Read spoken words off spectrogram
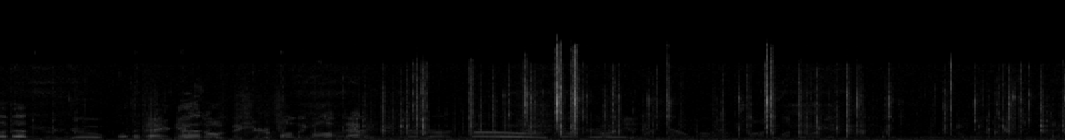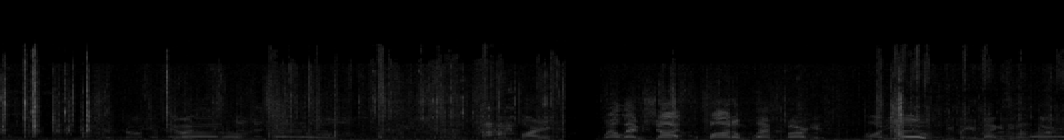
My bad. There you go. Tell you you're good. Make sure you're off. Tap it. Good. Firing. Well aimed shot. The bottom left target. On you. You put your magazine on there.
